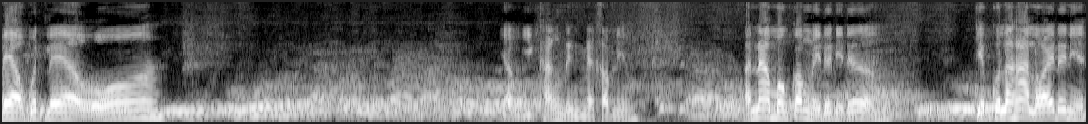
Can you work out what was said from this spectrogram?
แล้วเบิดแล้ว โอ้ย้ำอีกครั้งหนึ่งนะครับนี่อันหน้ามองกล้องหน่อยเด้อนี่เด้อเก็บคนละห้าร้อยเด้อเนี่ย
